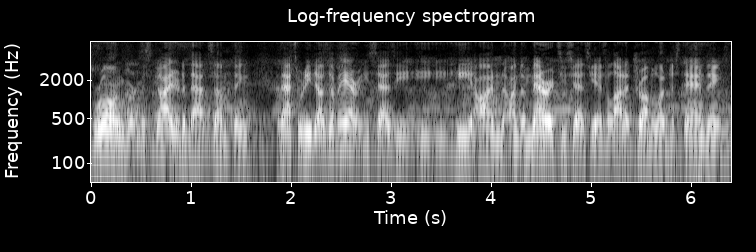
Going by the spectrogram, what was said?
wrong or misguided about something, and that's what he does over here. He says he, he, he on, on the merits, he says he has a lot of trouble understanding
